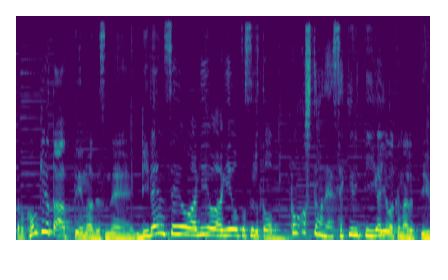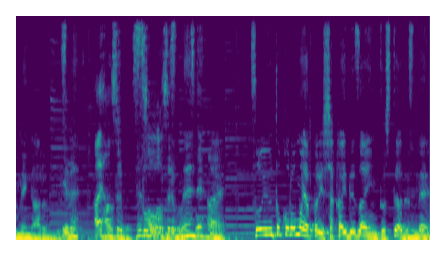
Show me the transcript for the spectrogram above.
ぱコンピューターっていうのはですね、利便性を上げよう上げようとすると、どうしてもねセキュリティが弱くなるっていう面があるんですね。相反する分ですね。そうですね。はいそういうところもやっぱり社会デザインとしてはですね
